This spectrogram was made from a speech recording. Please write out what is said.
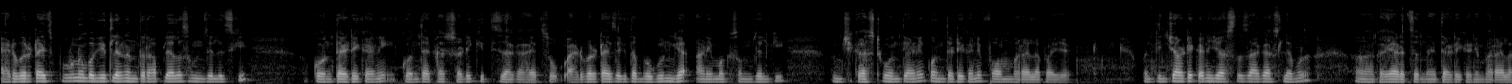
ॲडव्हर्टाईज पूर्ण बघितल्यानंतर आपल्याला समजेलच की कोणत्या ठिकाणी कोणत्या कास्टसाठी किती जागा आहेत? सो ॲडव्हर्टाईज एकदा बघून घ्या आणि मग समजेल की तुमची कास्ट कोणती आणि कोणत्या ठिकाणी फॉर्म भरायला पाहिजे. पण तीन चार ठिकाणी जास्त जागा असल्यामुळं काही अडचण नाही त्या ठिकाणी भरायला.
